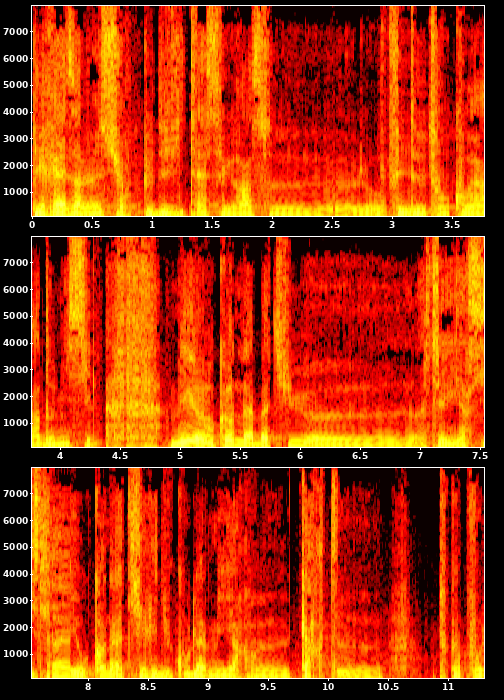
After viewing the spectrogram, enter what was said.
Perez avait un surplus de vitesse grâce euh, au fait de courir à domicile. Mais euh, Ocon l'a battu à cet exercice-là et Ocon a tiré du coup la meilleure carte, tout cas pour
